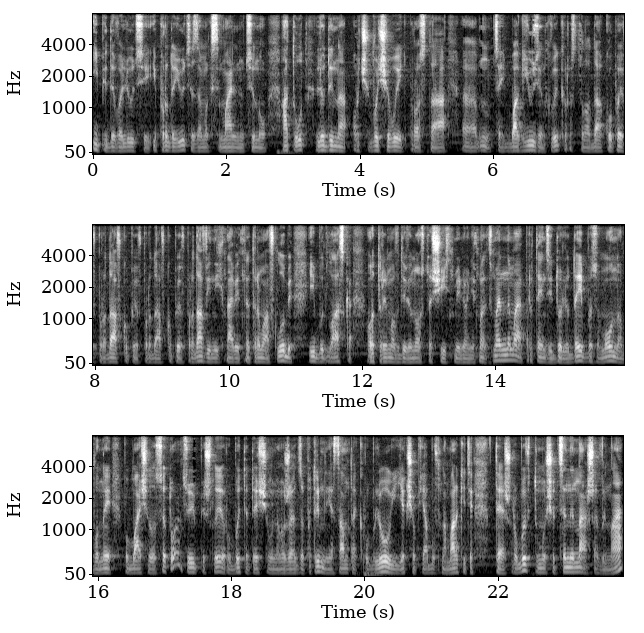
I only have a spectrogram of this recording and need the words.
і під еволюції, і продаються за максимальну ціну. А тут людина, оч, вочевидь, просто е, ну, цей баг-юзінг використала, да, купив, продав, купив, продав, купив, продав. Він їх навіть не тримав в клубі і, будь ласка, отримав 96 мільйонів. В мене немає претензій до людей. Безумовно, вони побачили ситуацію і пішли робити те, що вони вважають за потрібне. Я сам так роблю. І якщо б я був на маркеті, теж робив, тому що це не наша вина,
